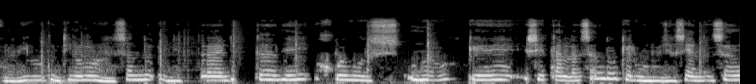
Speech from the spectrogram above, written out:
Bueno amigos, continuamos avanzando en esta lista de juegos nuevos que se están lanzando, que algunos ya se han lanzado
